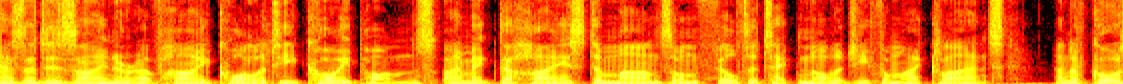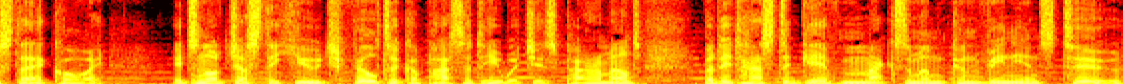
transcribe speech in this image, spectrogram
As a designer of high quality koi ponds, I make the highest demands on filter technology for my clients. And of course they're koi. It's not just the huge filter capacity which is paramount, but it has to give maximum convenience too.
